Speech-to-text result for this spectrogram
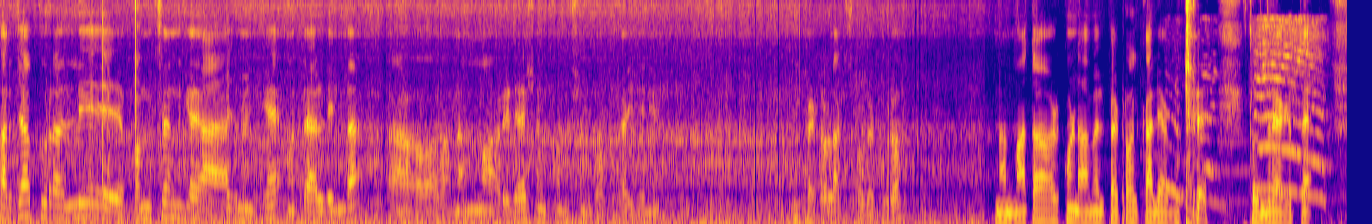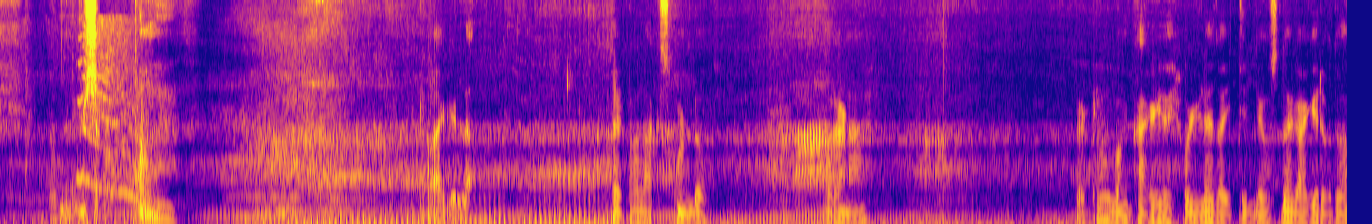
ಸರ್ಜಾಪುರಲ್ಲಿ ಫಂಕ್ಷನ್ಗೆ ಎಂಗೇಜ್ಮೆಂಟ್ಗೆ ಮತ್ತು ಅಲ್ಲಿಂದ ನಮ್ಮ ರಿಲೇಷನ್ ಫಂಕ್ಷನ್ಗೆ ಹೋಗ್ತಾ ಇದ್ದೀನಿ. ಪೆಟ್ರೋಲ್ ಹಾಕ್ಸ್ಕೋಬೇಕು ನಾನು ಮಾತಾಡ್ಕೊಂಡು ಆಮೇಲೆ ಪೆಟ್ರೋಲ್ ಖಾಲಿ ಆಗಿಬಿಟ್ರೆ ತೊಂದರೆ ಆಗುತ್ತೆ. ಆಗಿಲ್ಲ ಪೆಟ್ರೋಲ್ ಹಾಕಿಸ್ಕೊಂಡು ಬರೋಣ. ಪೆಟ್ರೋಲ್ ಬಂಕ್ ಆಗಿದೆ. ಒಳ್ಳೇದಾಯ್ತು ಇಲ್ಲಿ, ಹೊಸ್ದಾಗಿ ಆಗಿರೋದು.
